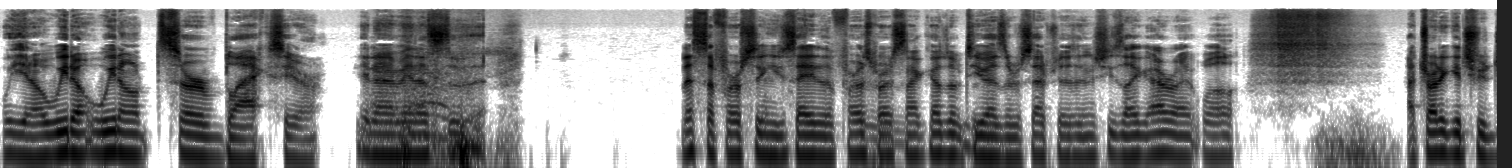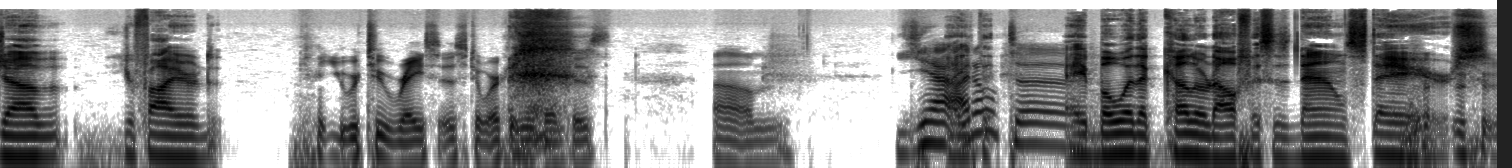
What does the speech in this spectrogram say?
we you know we don't we don't serve blacks here. You know what I mean? That's the that's the first thing you say to the first person that comes up to you as a receptionist, and she's like, "All right, well, I try to get you a job. You're fired." you were too racist to work as a dentist. Um, yeah, Hey, I don't. Uh, Hey, boy, the colored office is downstairs.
